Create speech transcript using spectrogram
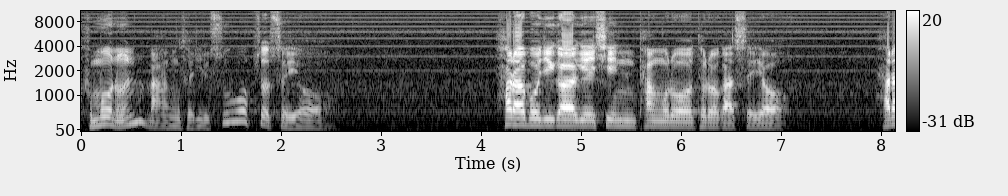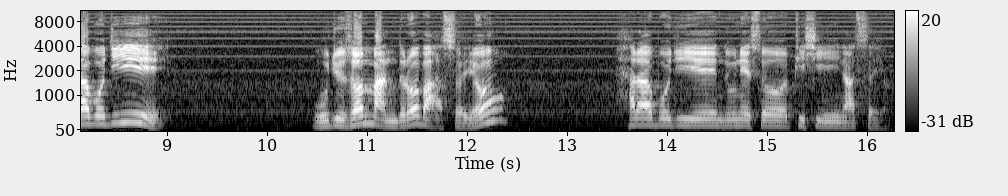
금호는 망설일 수 없었어요. 할아버지가 계신 방으로 들어갔어요. 할아버지, 우주선 만들어 봤어요? 할아버지의 눈에서 빛이 났어요.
